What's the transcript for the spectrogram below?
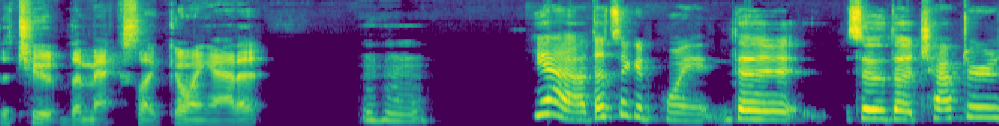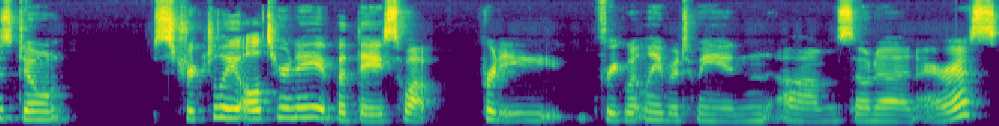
the two the mechs like going at it mm-hmm. Yeah, that's a good point. The so the chapters don't strictly alternate, but they swap pretty frequently between um, Sona and Eris,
